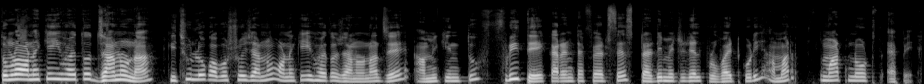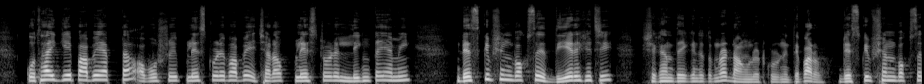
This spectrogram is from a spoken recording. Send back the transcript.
তোমরা অনেকেই হয়তো জানো না কিছু লোক অবশ্যই জানো, অনেকেই হয়তো জানো না যে আমি কিন্তু ফ্রিতে কারেন্ট অ্যাফেয়ার্সের স্টাডি মেটেরিয়াল প্রোভাইড করি আমার স্মার্ট নোটস অ্যাপে কোথায় গিয়ে পাবে অ্যাপটা অবশ্যই প্লে স্টোরে পাবে। এছাড়াও প্লে স্টোরের লিঙ্কটাই আমি ডেসক্রিপশন বক্সে দিয়ে রেখেছি। সেখান থেকে কিন্তু তোমরা ডাউনলোড করে নিতে পারো। ডেসক্রিপশন বক্সে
